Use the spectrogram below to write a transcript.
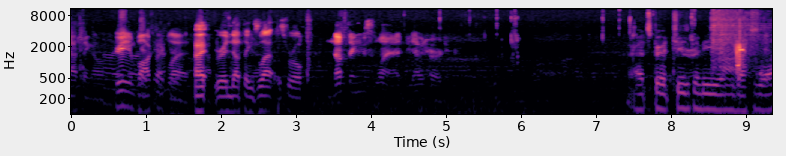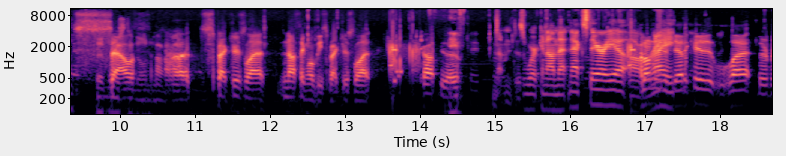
Nothing on. Green box is flat. Alright, we're in nothing's lat. Let's roll. Nothing's land. You haven't heard. Alright, Spirit 2 is gonna be in back as well. South, uh, Spectre's lat. Nothing will be Spectre's lat. Copy that. I'm just working on that next area. I don't need a dedicated lat. They're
